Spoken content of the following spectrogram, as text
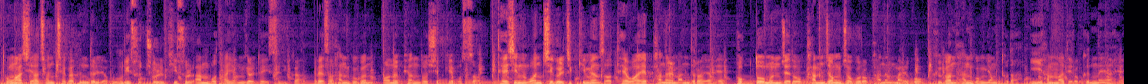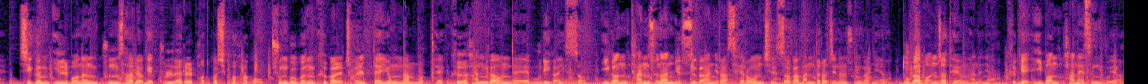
동아시아 전체가 흔들려. 우리 수출, 기술, 안보 다 연결돼 있으니까. 그래서 한국은 어느 편도 쉽게 못 써. 대신 원칙을 지키면서 대화의 판을 만들어야 해. 독도 문제도 감정적으로 반응 말고 그건 한국 영토다. 이 한마디로 끝내야 해. 지금 일본은 군사력의 굴레를 벗고 싶어 하고 중국은 그걸 절대 용납 못해. 그 한가운데에 우리가 있어. 이건 단순한 뉴스가 아니라 새로운 질서가 만들어지는 순간이야. 누가 먼저 대응하느냐. 그게 이번 판의 승부야.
